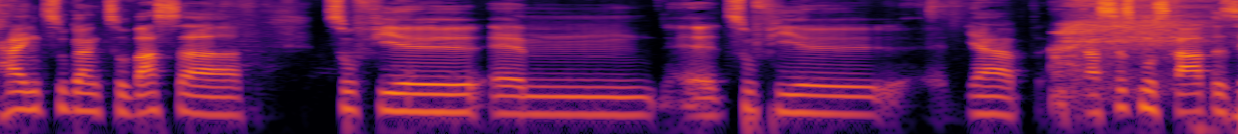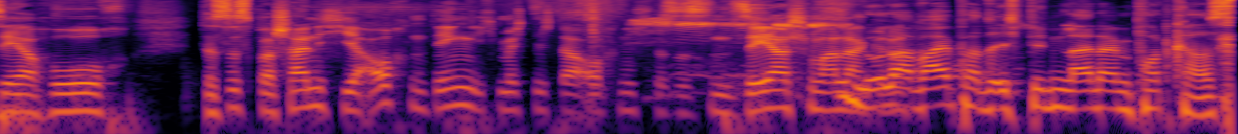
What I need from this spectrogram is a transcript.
keinen Zugang zu Wasser, zu viel, ähm, äh, zu viel, ja, Rassismusrate sehr hoch. Das ist wahrscheinlich hier auch ein Ding. Ich möchte mich da auch nicht, das ist ein sehr schmaler Lola. Weipert, ich bin leider im Podcast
